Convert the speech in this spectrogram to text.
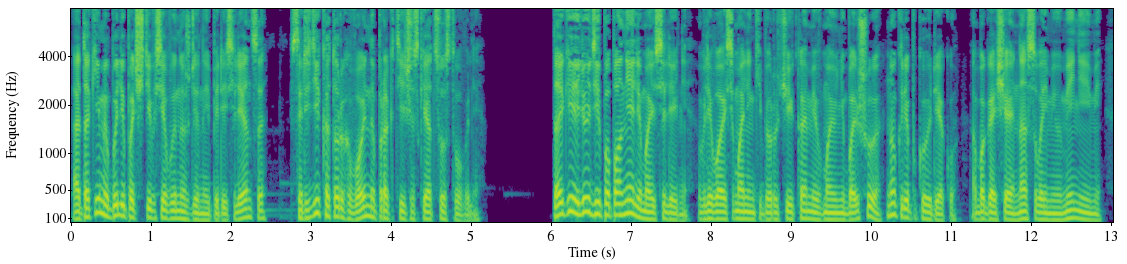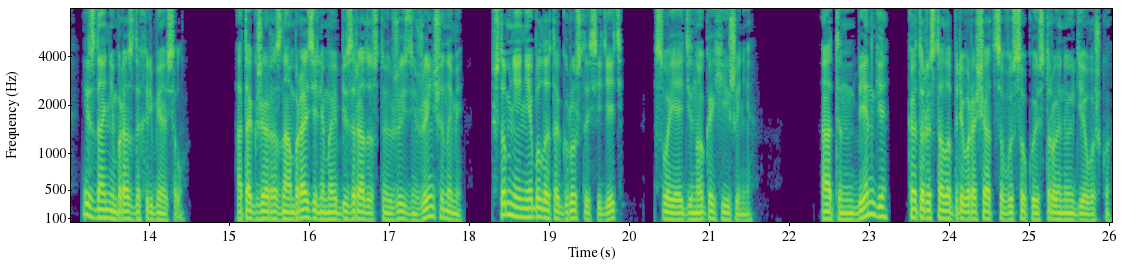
А такими были почти все вынужденные переселенцы, среди которых воины практически отсутствовали. Такие люди пополняли мое селение, вливаясь маленькими ручейками в мою небольшую, но крепкую реку, обогащая нас своими умениями и знанием разных ремесел. А также разнообразили мою безрадостную жизнь женщинами, что мне не было так грустно сидеть в своей одинокой хижине. Атенбенге, которая стала превращаться в высокую и стройную девушку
